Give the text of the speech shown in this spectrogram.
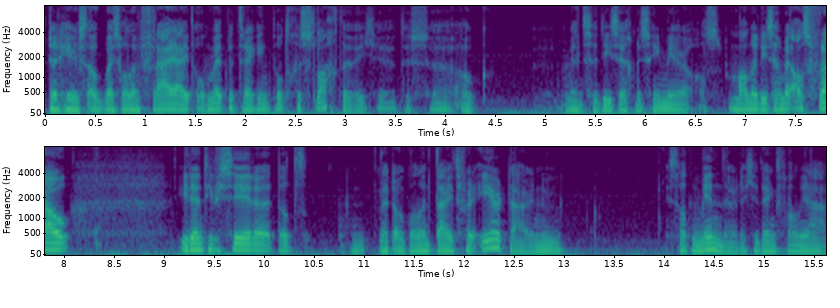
er heerst ook best wel een vrijheid op met betrekking tot geslachten, weet je. Dus eh, ook mensen die zich misschien meer als mannen die zich meer als vrouw identificeren, dat werd ook wel een tijd vereerd daar. Nu is dat minder. Dat je denkt van ja,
